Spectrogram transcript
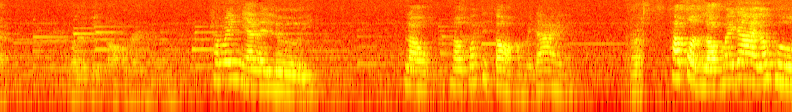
ทย์เราจะติดต่อเขาได้ยังไงถ้าไม่มีอะไรเลย เราเราก็ติดต่อเขาไม่ได้ฮะถ้าปลดล็อกไม่ได้ก็คือ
